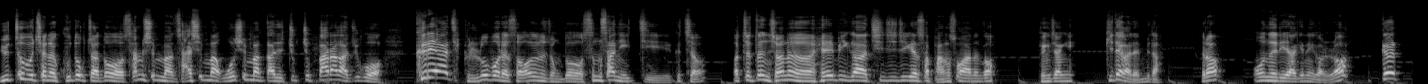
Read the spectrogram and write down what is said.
유튜브 채널 구독자도 30만, 40만, 50만까지 쭉쭉 빨아가지고 그래야지 글로벌에서 어느 정도 승산이 있지. 그쵸? 어쨌든 저는 헤비가 치즈직에서 방송하는 거 굉장히 기대가 됩니다. 그럼 오늘 이야기는 이걸로 끝!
